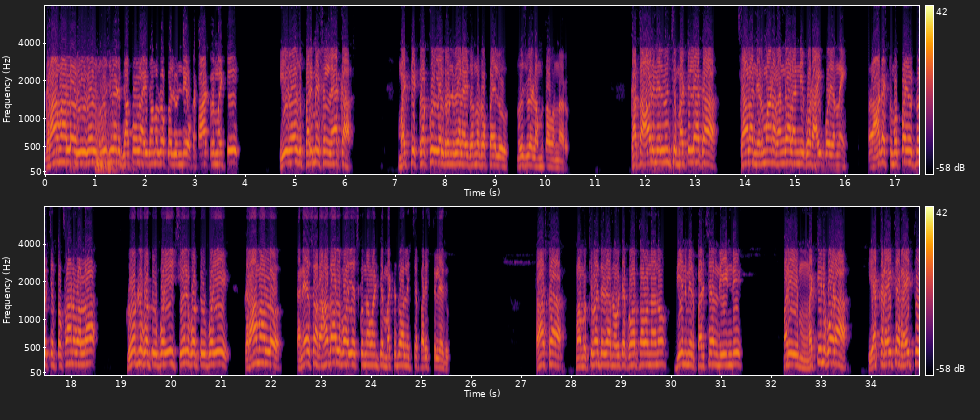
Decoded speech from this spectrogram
గ్రామాల్లో ఈరోజు నూజివేడు గతంలో ఐదు వందల రూపాయలు ఉండే ఒక ట్రాక్టర్ మట్టి ఈ రోజు పర్మిషన్ లేక మట్టి ట్రక్కు ఇవాళ రెండు వేల ఐదు వందల రూపాయలు నూజివేళ్ళు అమ్ముతా ఉన్నారు. గత ఆరు నెలల నుంచి మట్టి లేక చాలా నిర్మాణ రంగాలన్నీ కూడా ఆగిపోయి ఉన్నాయి. ఆగస్టు ముప్పై ఒకటి వచ్చిన తుఫాను వల్ల రోడ్లు కొట్టుకుపోయి చేలు కొట్టుకుపోయి గ్రామాల్లో కనీసం రహదారులు బాగు చేసుకుందామంటే మట్టి దోళన ఇచ్చే పరిస్థితి లేదు. రాష్ట్ర మా ముఖ్యమంత్రి గారిని ఒకటే కోరుతా ఉన్నాను దీన్ని మీరు పరిశీలన తీయండి మరి మట్టిని కూడా ఎక్కడైతే రైతు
